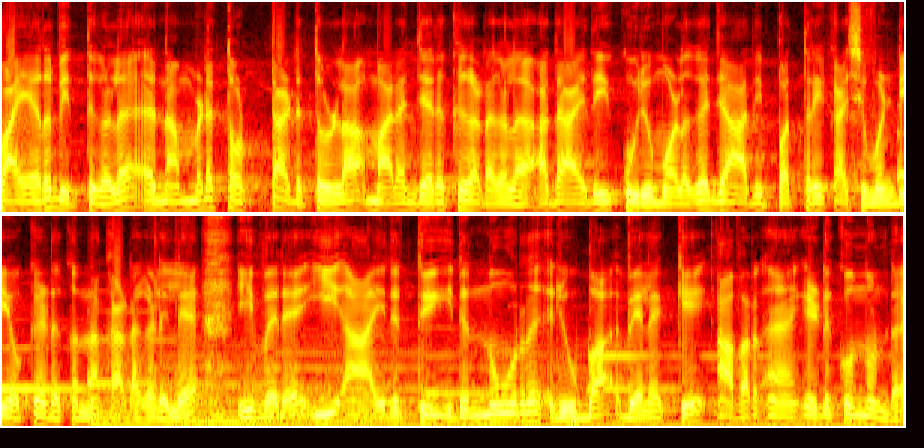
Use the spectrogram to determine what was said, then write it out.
പയർ വിത്തുകൾ നമ്മുടെ തൊട്ടടുത്തുള്ള മലഞ്ചരക്ക് കടകൾ അതായത് ഈ കുരുമുളക് ജാതിപത്രി കശുവണ്ടി ഒക്കെ എടുക്കുന്ന കടകളിൽ ഇവർ ഈ ആയിരത്തി ഇരുന്നൂറ് രൂപ വിലയ്ക്ക് അവർ എടുക്കുന്നുണ്ട്.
